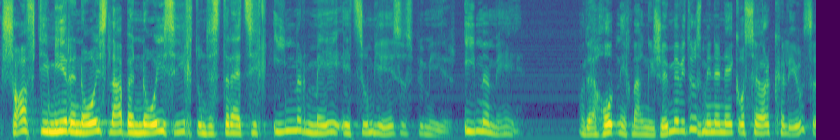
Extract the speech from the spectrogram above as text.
schafft in mir ein neues Leben, eine neue Sicht. Und es dreht sich immer mehr jetzt um Jesus bei mir. Immer mehr. Und er holt mich manchmal immer wieder aus meinem Ego-Circle raus.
